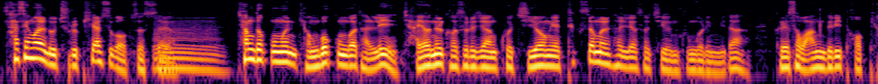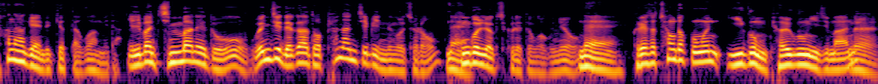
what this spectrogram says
사생활 노출을 피할 수가 없었어요. 음, 창덕궁은 경복궁과 달리 자연을 거스르지 않고 지형의 특성을 살려서 지은 궁궐입니다. 그래서 왕들이 더 편하게 느꼈다고 합니다. 일반 집만 해도 왠지 내가 더 편한 집이 있는 것처럼 네. 궁궐 역시 그랬던 거군요. 네. 그래서 창덕궁은 이궁, 별궁이지만 네.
